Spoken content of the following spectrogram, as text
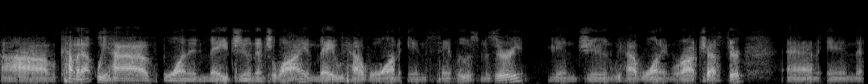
Um, coming up, we have one in May, June, and July. In May, we have one in St. Louis, Missouri. In June, we have one in Rochester. And in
